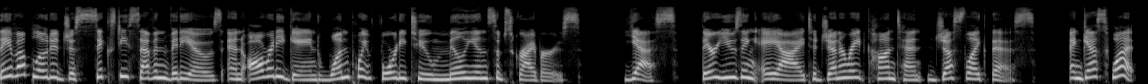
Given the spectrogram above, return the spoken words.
They've uploaded just 67 videos and already gained 1.42 million subscribers. Yes, they're using AI to generate content just like this. And guess what?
